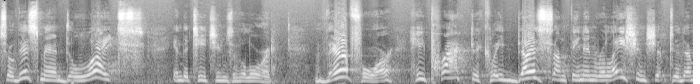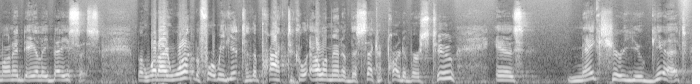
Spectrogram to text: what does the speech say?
So this man delights in the teachings of the Lord. Therefore, he practically does something in relationship to them on a daily basis. But what I want before we get to the practical element of the second part of verse 2 is make sure you get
